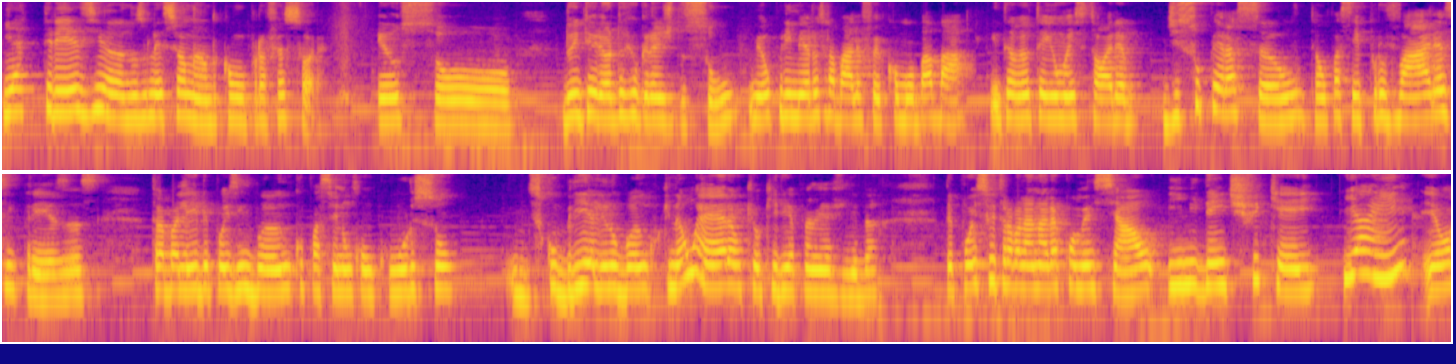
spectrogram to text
e há 13 anos lecionando como professora. Eu sou do interior do Rio Grande do Sul. Meu primeiro trabalho foi como babá. Então eu tenho uma história de superação. Então passei por várias empresas. Trabalhei depois em banco, passei num concurso, descobri ali no banco que não era o que eu queria para minha vida. Depois fui trabalhar na área comercial e me identifiquei. E aí, eu,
